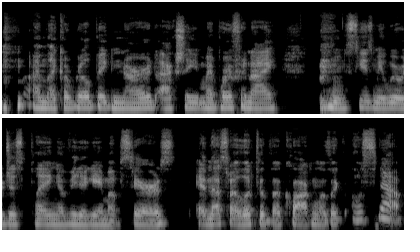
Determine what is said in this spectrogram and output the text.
I'm like a real big nerd. Actually, my boyfriend and I, excuse me, we were just playing a video game upstairs. And that's why I looked at the clock and was like, oh, snap,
